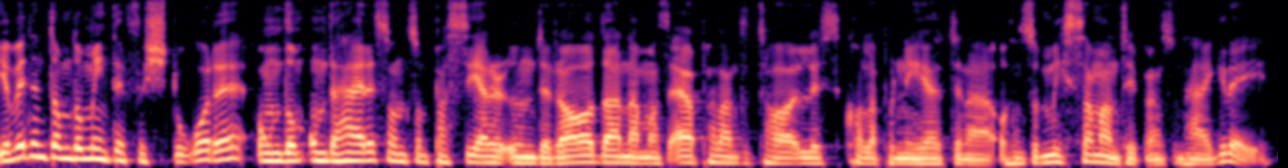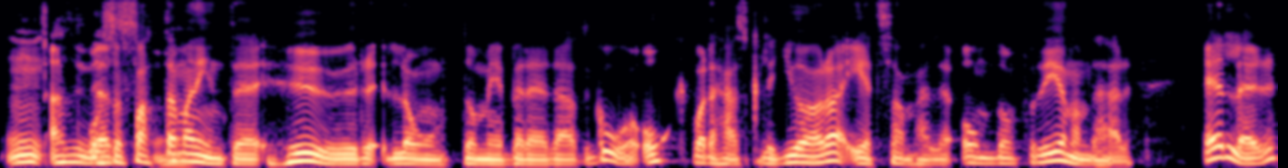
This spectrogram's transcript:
Jag vet inte om de inte förstår det, om, de, om det här är sånt som passerar under radarn när man är parlamentariskt kollar på nyheterna och så missar man typ en sån här grej. Mm, och så fattar man inte hur långt de är beredda att gå och vad det här skulle göra i ett samhälle om de får igenom det här. Eller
